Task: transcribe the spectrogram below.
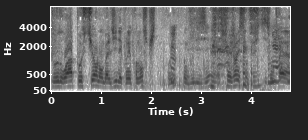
dos droit, posture, lombalgie, dès qu'on les prononce, puis, oui, donc vous disiez, les gens ils sont tout de suite, ils sont très, euh,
